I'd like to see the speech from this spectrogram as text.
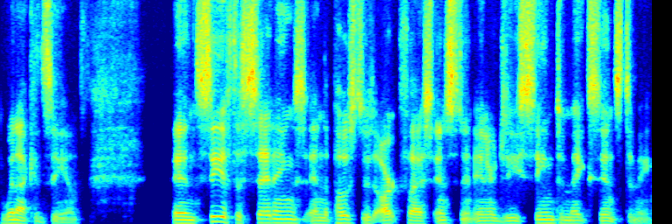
when I can see them and see if the settings and the posted arc flash incident energy seem to make sense to me.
